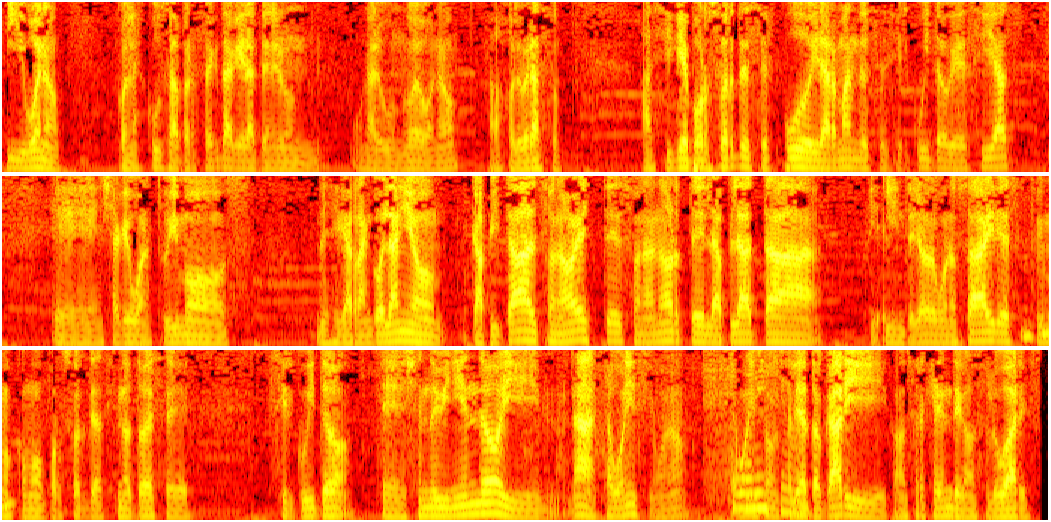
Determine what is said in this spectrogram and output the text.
Y bueno, con la excusa perfecta que era tener un, un álbum nuevo, ¿no? Bajo el brazo. Así que por suerte se pudo ir armando ese circuito que decías, eh, ya que bueno, estuvimos desde que arrancó el año Capital, Zona Oeste, Zona Norte, La Plata, y el interior de Buenos Aires, estuvimos como por suerte haciendo todo ese circuito, eh, yendo y viniendo y nada, está buenísimo, ¿no? Está buenísimo buenísimo. salir a tocar y conocer gente, conocer lugares.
